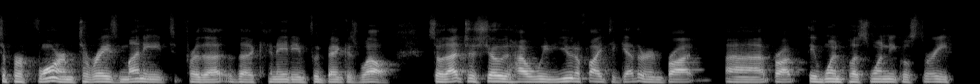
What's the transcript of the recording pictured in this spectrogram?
to perform to raise money for the, the Canadian Food Bank as well. So that just shows how we unified together and brought uh, brought the one plus one equals three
